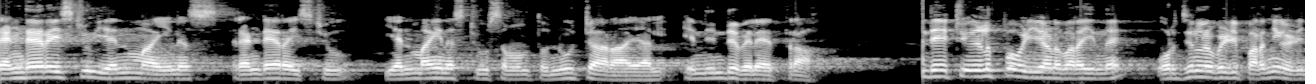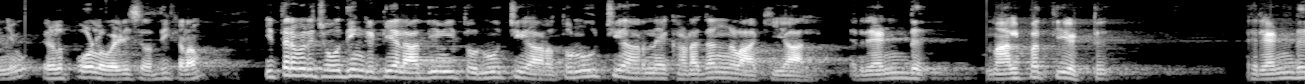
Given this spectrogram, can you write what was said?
രണ്ട് റൈസ് ടു എൻ മൈനസ് രണ്ട് raise to N minus two സമം തൊണ്ണൂറ്റാറായാൽ എന്നിന്റെ വില എത്ര? ഇതിന്റെ ഏറ്റവും എളുപ്പ വഴിയാണ് പറയുന്നത്. ഒറിജിനൽ വഴി പറഞ്ഞു കഴിഞ്ഞു. എളുപ്പമുള്ള വഴി ശ്രദ്ധിക്കണം. ഇത്തരമൊരു ചോദ്യം കിട്ടിയാൽ ആദ്യം ഈ തൊണ്ണൂറ്റിയാറ് തൊണ്ണൂറ്റിയാറിനെ ഘടകങ്ങളാക്കിയാൽ രണ്ട് നാൽപ്പത്തിയെട്ട് രണ്ട്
